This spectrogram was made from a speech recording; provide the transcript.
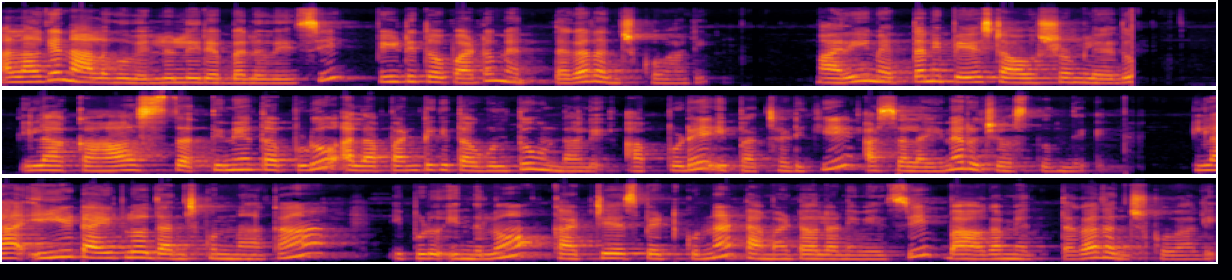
అలాగే నాలుగు వెల్లుల్లి రెబ్బలు వేసి వీటితో పాటు మెత్తగా దంచుకోవాలి. మరీ మెత్తని పేస్ట్ అవసరం లేదు. ఇలా కాస్త తినేటప్పుడు అలా పంటికి తగులుతూ ఉండాలి. అప్పుడే ఈ పచ్చడికి అసలైన రుచి వస్తుంది. ఇలా ఈ టైప్లో దంచుకున్నాక ఇప్పుడు ఇందులో కట్ చేసి పెట్టుకున్న టమాటోలని వేసి బాగా మెత్తగా దంచుకోవాలి.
